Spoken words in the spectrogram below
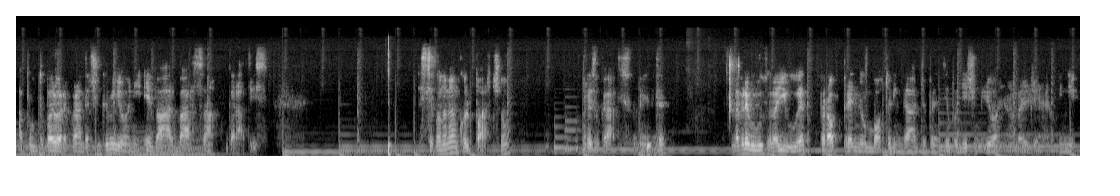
appunto valore 45 milioni e va al Barça gratis. Secondo me è un colpaccio, preso gratis ovviamente. L'avrei voluto la Juve, però prende un botto di ingaggio, prende tipo 10 milioni, una del genere, quindi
